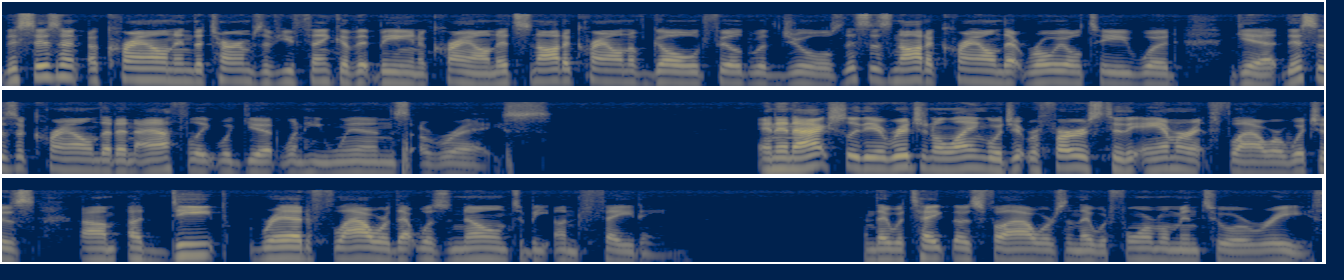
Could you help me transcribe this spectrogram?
This isn't a crown in the terms of you think of it being a crown. It's not a crown of gold filled with jewels. This is not a crown that royalty would get. This is a crown that an athlete would get when he wins a race. And in actually the original language, it refers to the amaranth flower, which is um, a deep red flower that was known to be unfading. And they would take those flowers and they would form them into a wreath,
